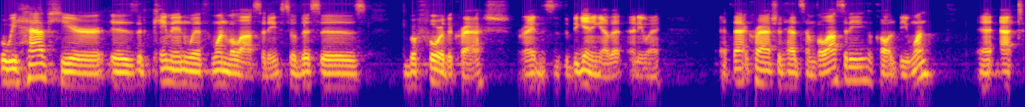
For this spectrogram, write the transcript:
What we have here is it came in with one velocity. So this is before the crash, right? This is the beginning of it anyway. At that crash, it had some velocity. We'll call it v1 eh, at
